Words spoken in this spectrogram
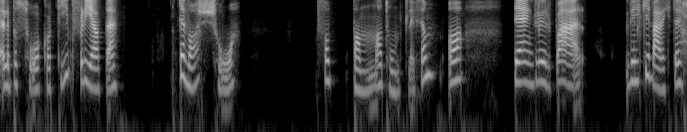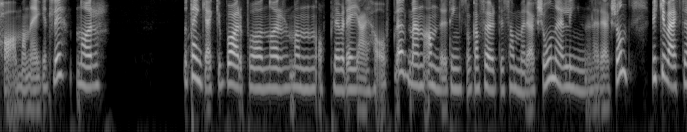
Eller på så kort tid, fordi at det, det var så forbanna tomt, liksom. Og det jeg egentlig lurer på, er hvilke verktøy har man egentlig når Nå tenker jeg ikke bare på når man opplever det jeg har opplevd, men andre ting som kan føre til samme reaksjon eller lignende reaksjon. Hvilke verktøy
